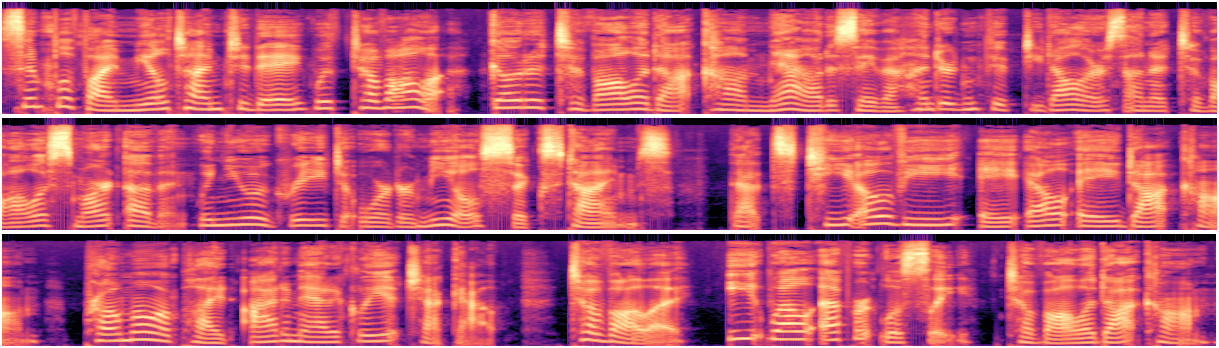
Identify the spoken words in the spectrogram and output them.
Simplify mealtime today with Tovala. Go to Tovala.com now to save $150 on a Tovala Smart Oven when you agree to order meals six times. That's T O V A L A dot com. Promo applied automatically at checkout. Tovala. Eat well effortlessly. Tovala.com.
